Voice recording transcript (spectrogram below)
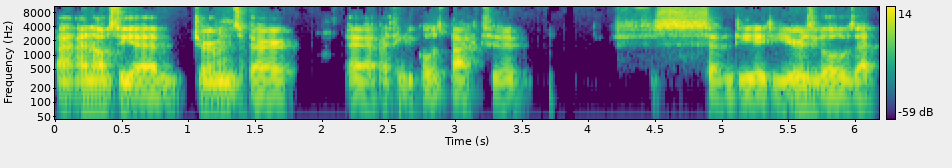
and obviously um, germans are uh, i think it goes back to 70 80 years ago is that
